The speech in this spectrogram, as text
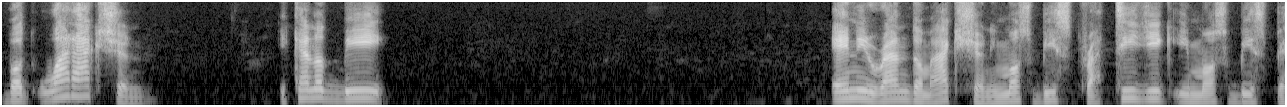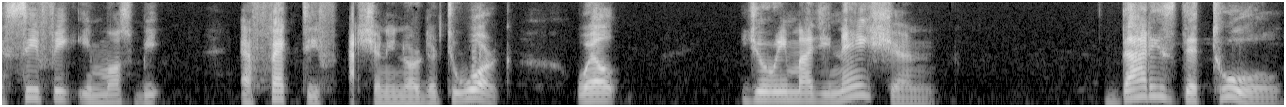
But what action? It cannot be any random action. It must be strategic, it must be specific, it must be effective action in order to work. Well, your imagination, that is the tool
